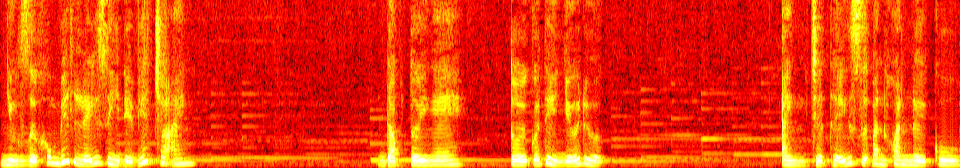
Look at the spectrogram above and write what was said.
nhưng giờ không biết lấy gì để viết cho anh. Đọc tôi nghe, tôi có thể nhớ được. Anh chợt thấy sự băn khoăn nơi cô.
